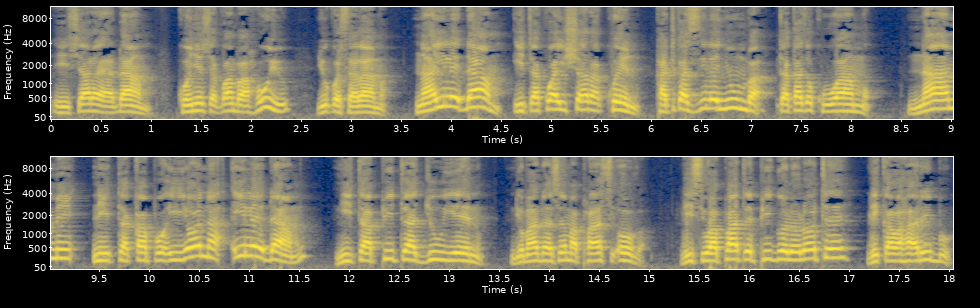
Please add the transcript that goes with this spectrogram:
ishara ya damu kuonyesha kwamba huyu yuko salama na ile damu itakuwa ishara kwenu katika zile nyumba itakazokuwamo nami nitakapoiona ile damu nitapita juu yenu. Ndio maana tunasema pasi over. Lisiwapate pigo lolote likawaharibu.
